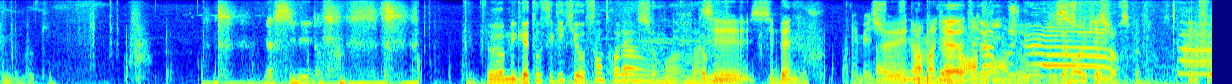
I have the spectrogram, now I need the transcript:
Je me bloquer. Merci, mais non. Euh, Megato, c'est qui qui est au centre là sur moi, C'est c'est Bandou. Mais Euh, normalement, Il y a a deux en jeu. qui sont repiées sur spot. Et feu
